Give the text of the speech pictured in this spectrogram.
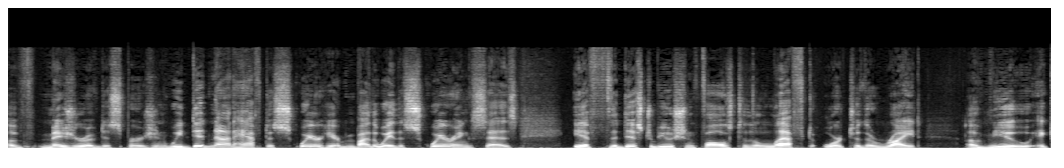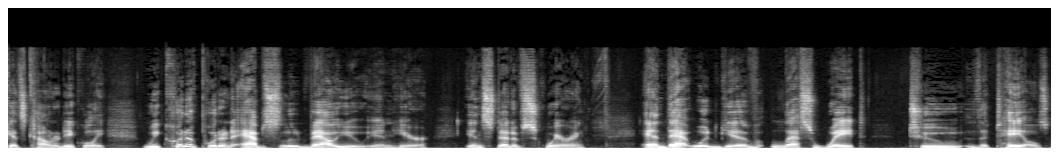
of measure of dispersion. We did not have to square here. And by the way, the squaring says if the distribution falls to the left or to the right of mu, it gets counted equally. We could have put an absolute value in here instead of squaring, and that would give less weight to the tails.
